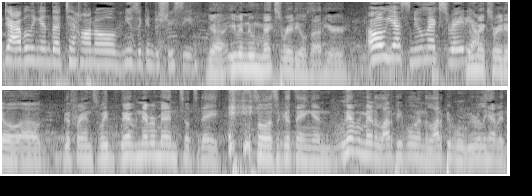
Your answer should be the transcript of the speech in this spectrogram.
dabbling in the Tejano music industry scene. Yeah, even New Mex Radio's out here. Oh yes, New Mex Radio. New Mex Radio, uh, good friends. We, we have never met until today, so it's a good thing. And we haven't met a lot of people, and a lot of people we really haven't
